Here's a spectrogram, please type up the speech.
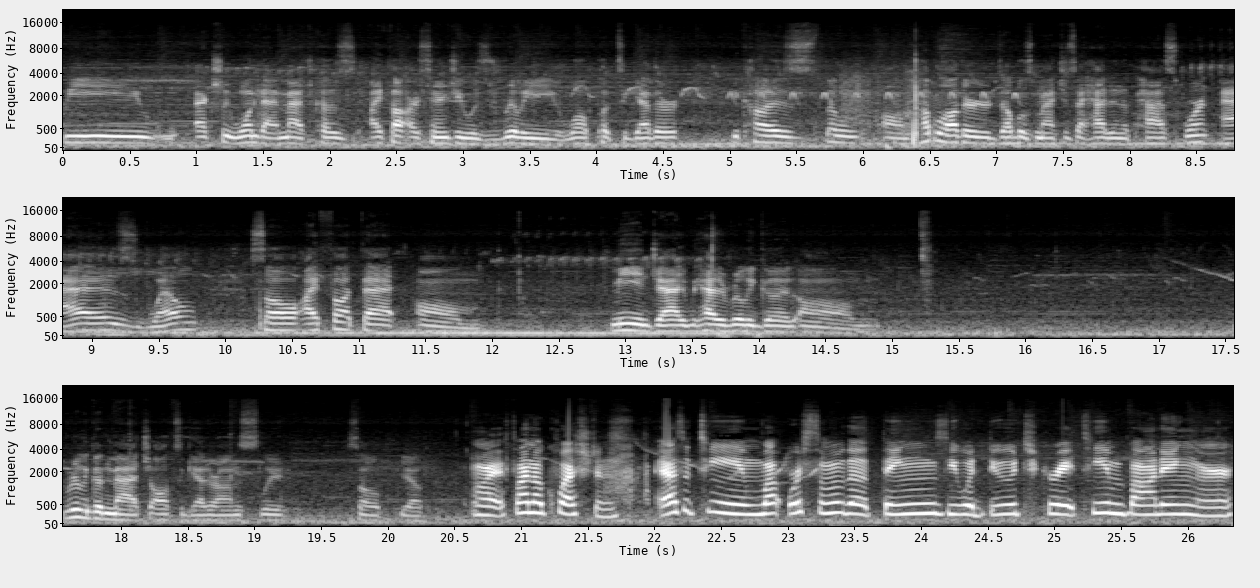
we actually won that match because I thought our synergy was really well put together because the um, couple other doubles matches I had in the past weren't as well. So I thought that um, me and Jad, we had a really good, um, really good match all together, honestly. So yeah. All right, final question. As a team, what were some of the things you would do to create team bonding, or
